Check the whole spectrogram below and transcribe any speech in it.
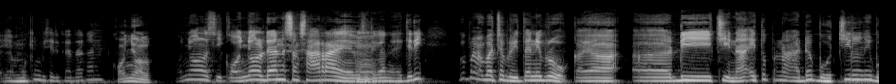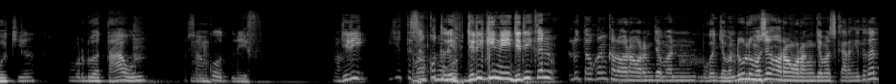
ya mungkin bisa dikatakan Konyol. konyol sih konyol dan sengsara ya bisa Hmm. dikatakan. jadi gue pernah baca berita nih bro kayak eh, di Cina itu pernah ada bocil nih bocil umur 2 tahun tersangkut lift jadi iya tersangkut Hmm. Lift jadi gini jadi kan lu tahu kan kalau orang-orang zaman bukan zaman dulu maksudnya orang-orang zaman sekarang gitu kan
